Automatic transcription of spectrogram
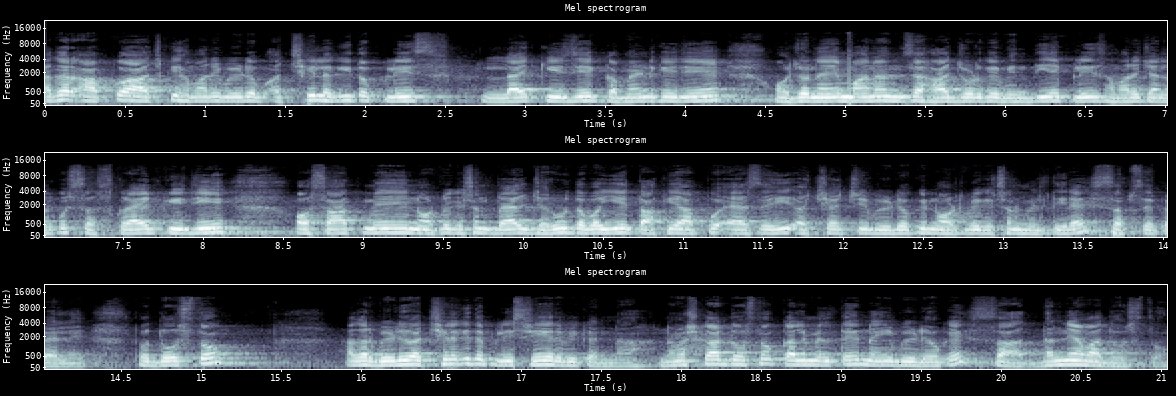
अगर आपको आज की हमारी वीडियो अच्छी लगी तो प्लीज़ लाइक कीजिए, कमेंट कीजिए और जो नए माना उनसे हाथ जोड़ के विनती है, प्लीज़ हमारे चैनल को सब्सक्राइब कीजिए और साथ में नोटिफिकेशन बेल ज़रूर दबाइए ताकि आपको ऐसे ही अच्छी अच्छी वीडियो की नोटिफिकेशन मिलती रहे सबसे पहले। तो दोस्तों, अगर वीडियो अच्छी लगी तो प्लीज़ शेयर भी करना। नमस्कार दोस्तों, कल मिलते हैं नई वीडियो के साथ। धन्यवाद दोस्तों।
